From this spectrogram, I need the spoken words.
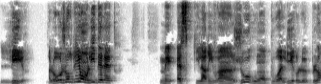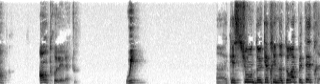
lire Alors aujourd'hui, on lit des lettres. Mais est-ce qu'il arrivera un jour où on pourra lire le blanc entre les lettres? Oui. Euh, question de Catherine. Notre Torah peut-être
